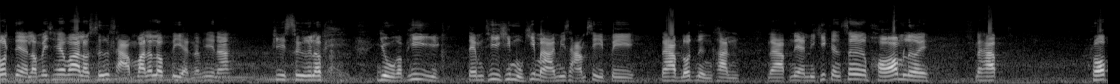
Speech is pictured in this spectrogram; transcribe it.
รถเนี่ยเราไม่ใช่ว่าเราซื้อ 3 วันแล้วเราเปลี่ยนนะพี่นะพี่ซื้อแล้วพี่อยู่กับพี่อีกเต็มที่ขี้หมูขี้หมามี 3-4 ปีนะครับรถ1คันนะครับเนี่ยมีคิกเคนเซอร์พร้อมเลยนะครับ ครบ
